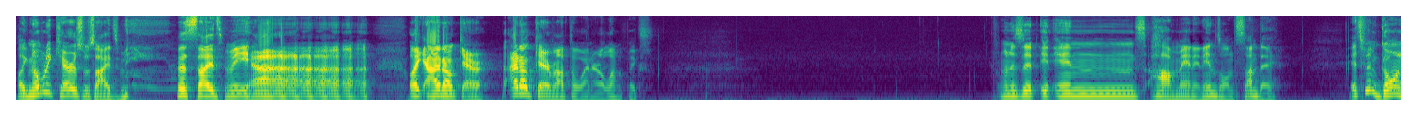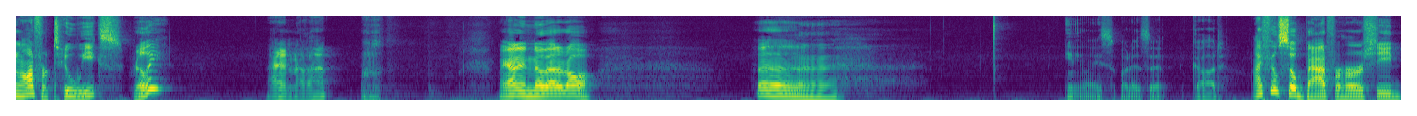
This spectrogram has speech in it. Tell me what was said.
Like, nobody cares besides me. besides me. like, I don't care. I don't care about the Winter Olympics. When is it? It ends. Oh, man, it ends on Sunday. It's been going on for two weeks? Really? I didn't know that. Like, I didn't know that at all. Uh. Anyways, what is it? God. I feel so bad for her. She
